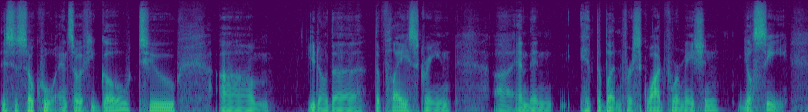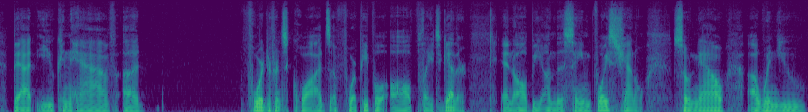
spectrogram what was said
This is so cool. And so if you go to um, you know the the play screen uh, and then hit the button for squad formation, you'll see that you can have uh, four different squads of four people all play together and all be on the same voice channel. So now uh, when you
